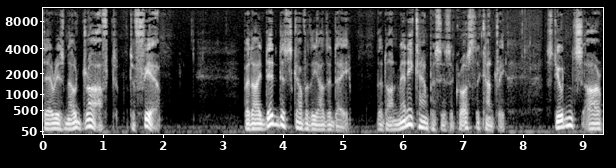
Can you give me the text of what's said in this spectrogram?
there is no draft to fear. But I did discover the other day that on many campuses across the country, students are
